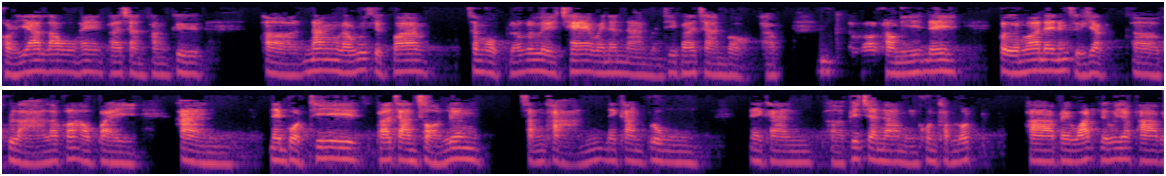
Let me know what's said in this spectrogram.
ขออนุญาตเล่าให้พระอาจารย์ฟังคืออนั่งแล้วรู้สึกว่า สงบแล้วก็เลยแช่ไว้นานๆ เหมือนที่พระอาจารย์บอกครับ แล้วก็คราวนี้ได้เปิดว่าได้หนังสือจากคุณหลาแล้วก็เอาไปอ่านในบทที่พระอาจารย์สอนเรื่องสังขารในการปรุงในการพิจารณาเหมือนคนขับรถ พาไปวัดหรือว่าจะพาไป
